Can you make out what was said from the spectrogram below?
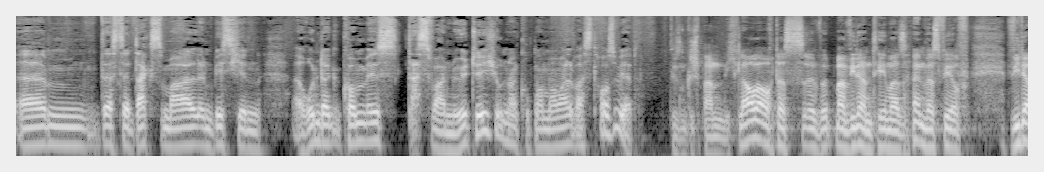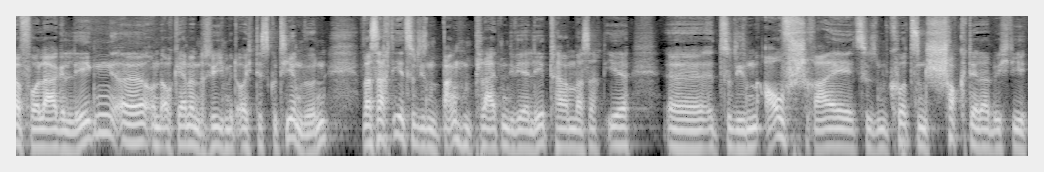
Ähm, dass der DAX mal ein bisschen runtergekommen ist, das war nötig und dann gucken wir mal, was draus wird. Wir sind gespannt. Ich glaube auch, das äh, wird mal wieder ein Thema sein, was wir auf Wiedervorlage legen äh, und auch gerne natürlich mit euch diskutieren würden. Was sagt ihr zu diesen Bankenpleiten, die wir erlebt haben? Was sagt ihr äh, zu diesem Aufschrei, zu diesem kurzen Schock, der da durch die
